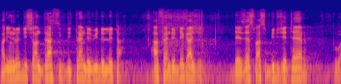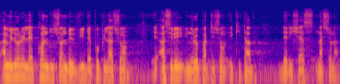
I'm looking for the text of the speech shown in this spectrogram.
par une réduction drastique du train de vie de l'État afin de dégager des espaces budgétaires pour améliorer les conditions de vie des populations et assurer une répartition équitable des richesses nationales.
